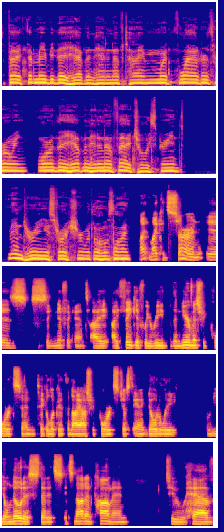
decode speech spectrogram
the fact that maybe they haven't had enough time with ladder throwing or they haven't had enough actual experience entering a structure with a hose line? My, my concern is significant. I, I think if we read the near miss reports and take a look at the NIOSH reports just anecdotally, you'll notice that it's it's not uncommon to have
